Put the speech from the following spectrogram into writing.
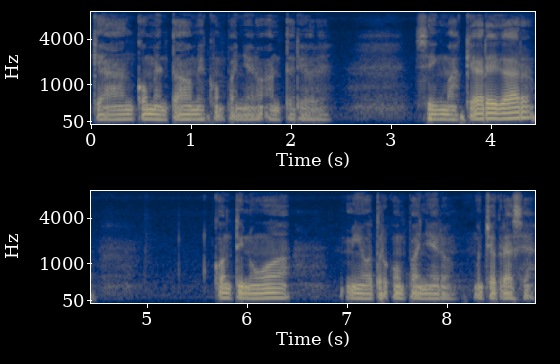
que han comentado mis compañeros anteriores. Sin más que agregar, continúa mi otro compañero. Muchas gracias.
